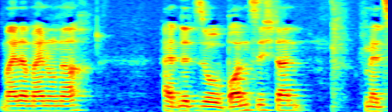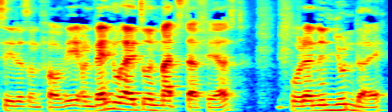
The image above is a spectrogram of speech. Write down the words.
meiner Meinung nach. Halt nicht so bonzig dann, Mercedes und VW. Und wenn du halt so ein Mazda fährst oder einen Hyundai,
